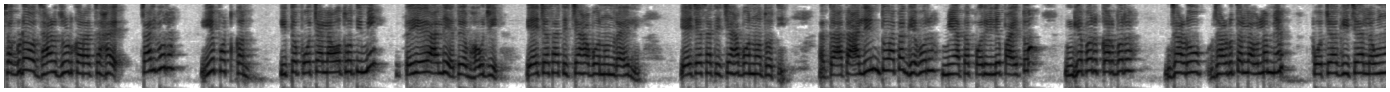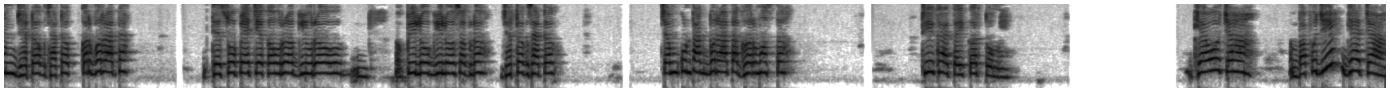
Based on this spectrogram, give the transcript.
सगळं झाडझूड करायचं आहे. चाल बरं ये पटकन. इथं पोचा लावत होती मी तर हे आले ते भाऊजी. याच्यासाठी चहा बनवून राहिली. याच्यासाठी चहा बनवत होती. आता आता आली तू आता? घे बरं. मी आता परीले पाहतो. घे बरं कर बरं. झाडू झाडू तर लावला मी. पोचा गिचा लावून झटक झटक. कर बरं आता. ते सोप्याचे कवर गिवर पिलो गिलो सगळं. झटक झटक. चमकून टाक बरं आता घर मस्त. ठीक आहे ताई करतो मी. घ्या हो चहा. बापूजी घ्या चहा.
